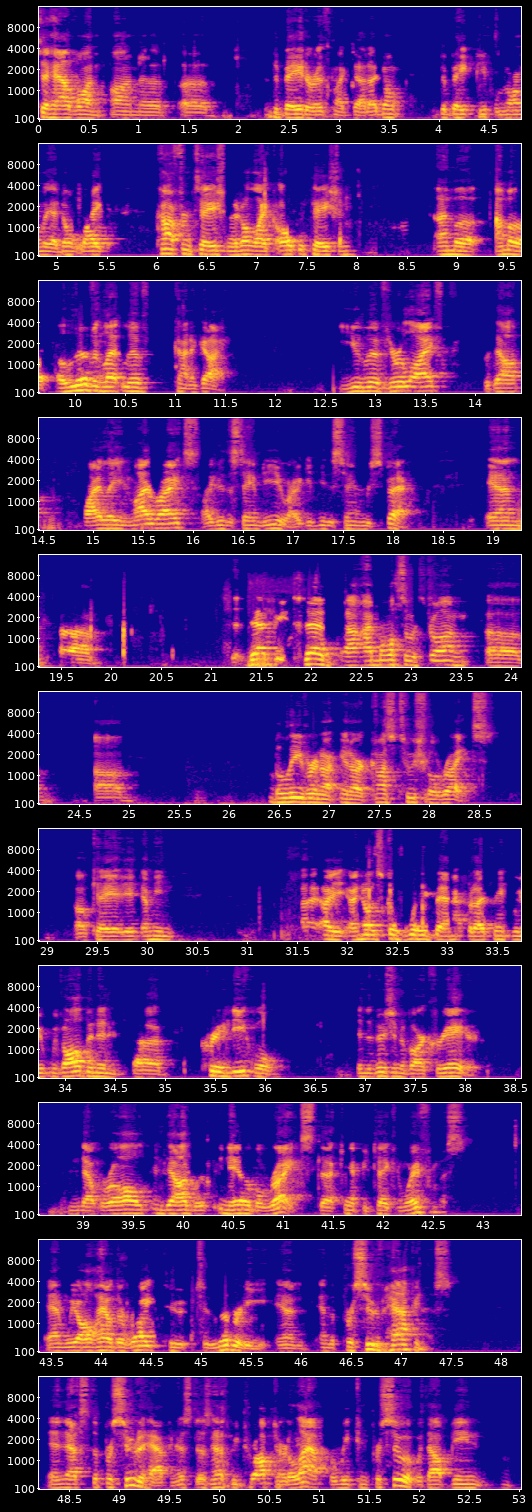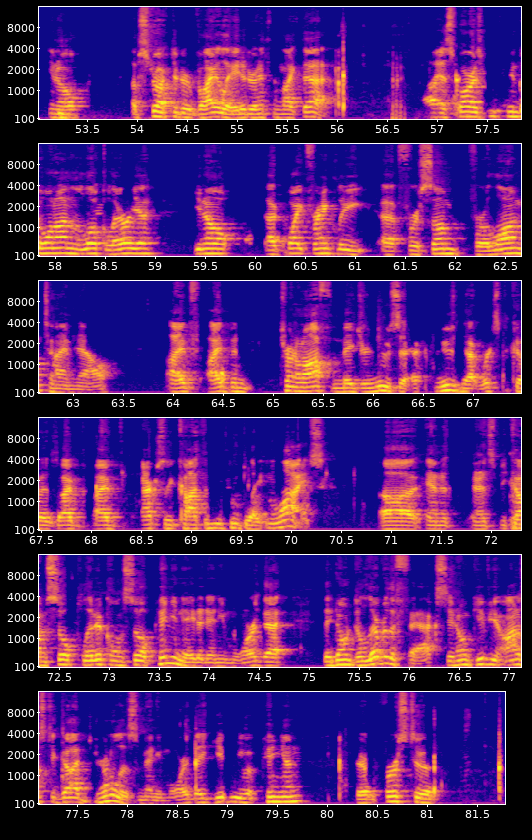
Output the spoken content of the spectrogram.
to have on on a, a debate or anything like that. I don't debate people normally. I don't like confrontation. I don't like altercation. I'm a I'm a, a live and let live kind of guy. You live your life without violating my rights. I do the same to you. I give you the same respect. And uh, that being said, I'm also a strong uh, um, believer in our in our constitutional rights. Okay, it, I mean, I, I- know this goes way back, but I think we, we've all been in, uh, created equal in the vision of our Creator, that we're all endowed with inalienable rights that can't be taken away from us, and we all have the right to to liberty and and the pursuit of happiness. And that's the pursuit of happiness. doesn't have to be dropped in our lap, but we can pursue it without being, you know, obstructed or violated or anything like that. Uh, as far as what's been going on in the local area, you know, uh, quite frankly, uh, for some for a long time now, I've I've been turning off the major news uh, news networks because I've I've actually caught them some blatant lies, uh, and it, and it's become so political and so opinionated anymore that they don't deliver the facts. They don't give you honest to god journalism anymore. They give you opinion. They're the first to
